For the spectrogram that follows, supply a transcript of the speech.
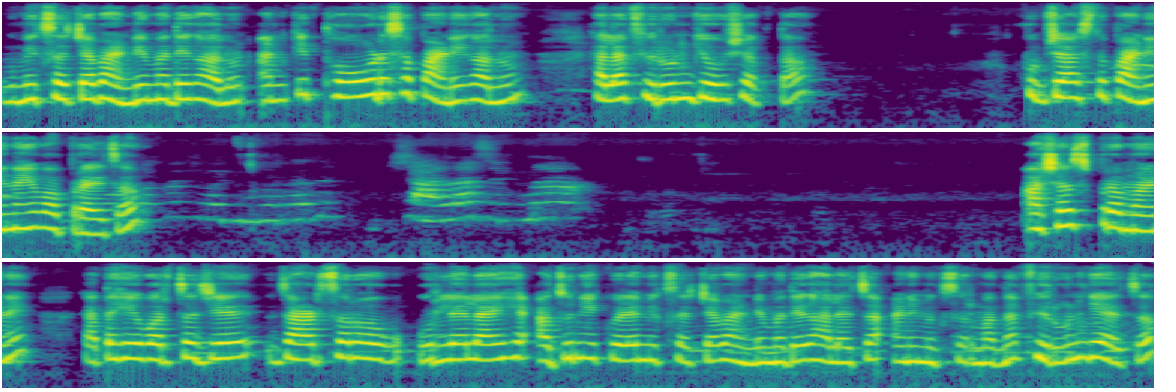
मिक्सरच्या भांडीमध्ये घालून आणखी थोडंसं पाणी घालून ह्याला फिरून घेऊ शकता. खूप जास्त पाणी नाही वापरायचं. अशाच प्रमाणे आता हे वरचं जे जाडसर उरलेलं आहे हे अजून एक वेळे मिक्सरच्या भांडीमध्ये घालायचं आणि मिक्सरमधनं फिरवून घ्यायचं.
